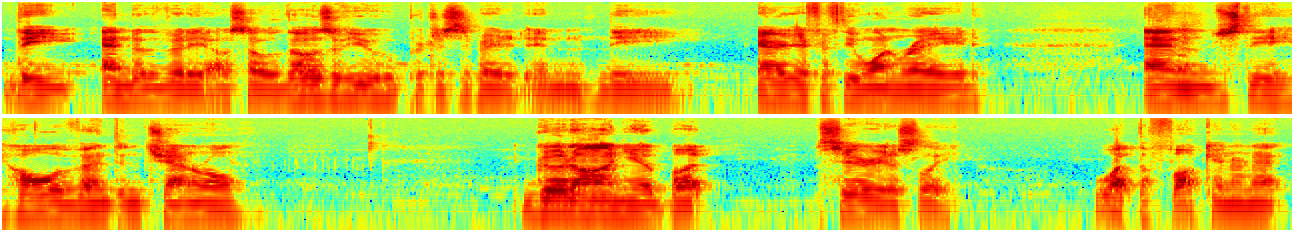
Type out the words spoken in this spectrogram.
the end of the video. So those of you who participated in the Area 51 raid and just the whole event in general, good on you, but seriously, what the fuck, internet?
